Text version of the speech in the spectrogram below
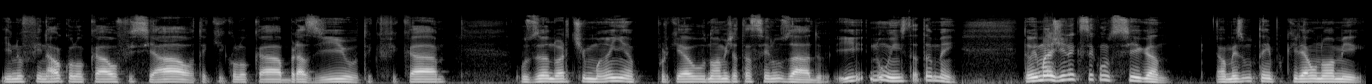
e no final colocar oficial, ter que colocar Brasil, ter que ficar usando artimanha porque o nome já está sendo usado e no Insta também. Então imagina que você consiga ao mesmo tempo criar um nome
